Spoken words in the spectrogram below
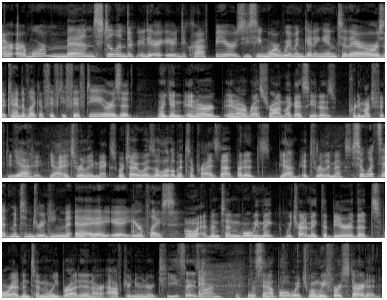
Are, are more men still into into craft beers? You see more women getting into there, or is it kind of like a 50-50, or is it? Like in, in our in our restaurant, like I see it as pretty much 50-50. Yeah. yeah, it's really mixed, which I was a little bit surprised at, but it's yeah, it's really mixed. So what's Edmonton drinking uh, uh, at your place? Oh, Edmonton. Well, we make we try to make the beer that's for Edmonton. We brought in our afternooner tea saison to sample, which when we first started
